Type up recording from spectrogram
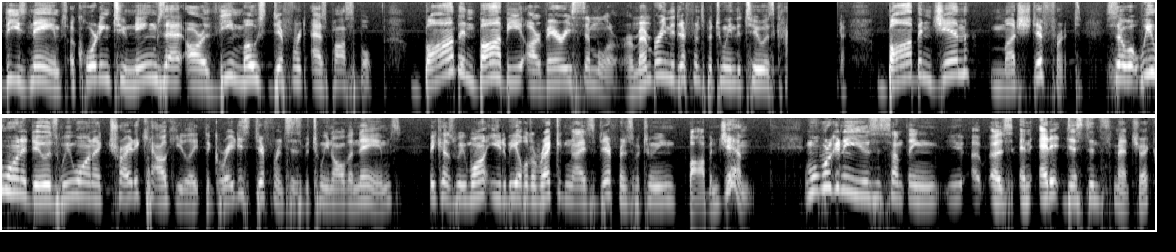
these names according to names that are the most different as possible. Bob and Bobby are very similar. Remembering the difference between the two is kind Bob and Jim, much different. So what we want to do is we want to try to calculate the greatest differences between all the names because we want you to be able to recognize the difference between Bob and Jim. And what we're going to use is something uh, as an edit distance metric,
